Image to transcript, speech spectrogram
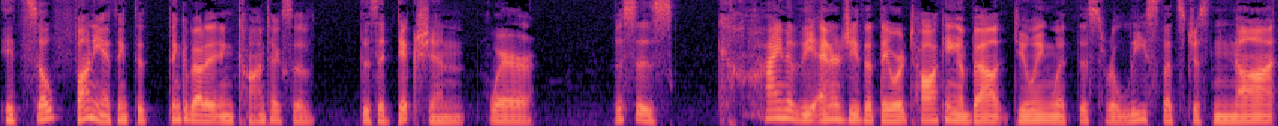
it's so funny, I think, to think about it in context of this addiction where this is kind of the energy that they were talking about doing with this release that's just not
